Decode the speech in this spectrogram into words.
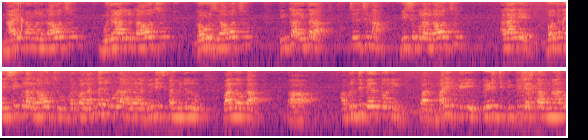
నాయ బ్రాహ్మణులు కావచ్చు ముదిరాజులు కావచ్చు గౌడ్స్ కావచ్చు ఇంకా ఇతర చిన్న చిన్న బీసీ కులాలు కావచ్చు అలాగే బహుతన ఎస్సీ కులాలు కావచ్చు. మరి వాళ్ళందరినీ కూడా ఇవాళ బీడీసీ కమిటీలు వాళ్ళు ఒక అభివృద్ధి పేరుతోని వారు మరి పీడించి పిప్పి చేస్తా ఉన్నారు.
